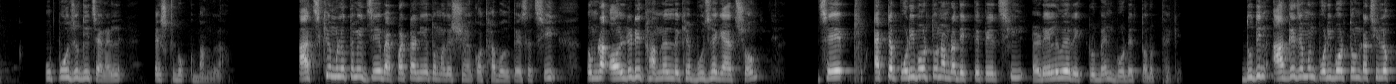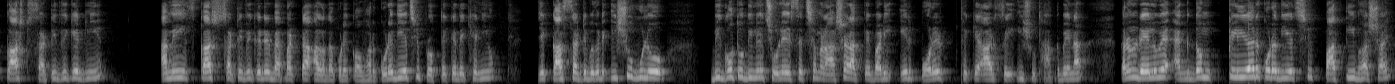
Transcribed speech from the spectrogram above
উপযোগী চ্যানেল টেক্সট বুক বাংলা। আজকে মূলত আমি যে ব্যাপারটা নিয়ে তোমাদের সঙ্গে কথা বলতে এসেছি, তোমরা অলরেডি থামনেল দেখে বুঝে গেছো যে একটা পরিবর্তন আমরা দেখতে পেয়েছি রেলওয়ে রিক্রুটমেন্ট বোর্ডের তরফ থেকে। দুদিন আগে যেমন পরিবর্তনটা ছিল কাস্ট সার্টিফিকেট নিয়ে আমি কাস্ট সার্টিফিকেটের ব্যাপারটা আলাদা করে কভার করে দিয়েছি প্রত্যেকে দেখে নিও। যে কাস্ট সার্টিফিকেটের ইস্যুগুলো বিগত দিনে চলে এসেছে, আমরা আশা রাখতে পারি এর পরের থেকে আর সেই ইস্যু থাকবে না। কারণ রেলওয়ে একদম ক্লিয়ার করে দিয়েছে পাতি ভাষায়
